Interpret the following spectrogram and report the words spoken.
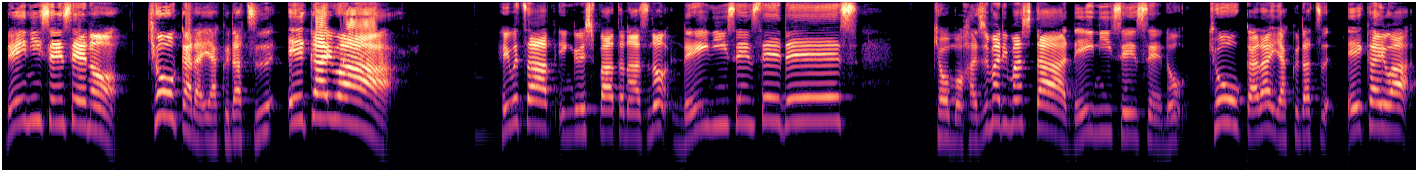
レイニー先生の今日から役立つ英会話 Hey, what's up? English Partners のレイニー先生です。今日も始まりました。レイニー先生の今日から役立つ英会話。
